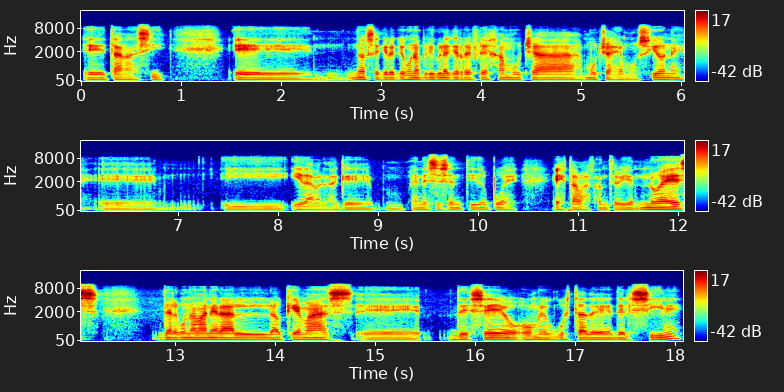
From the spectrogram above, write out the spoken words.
eh, tan así. Eh, no sé, creo que es una película que refleja muchas, muchas emociones eh, y, la verdad que en ese sentido pues está bastante bien. No es de alguna manera lo que más deseo o me gusta del cine,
